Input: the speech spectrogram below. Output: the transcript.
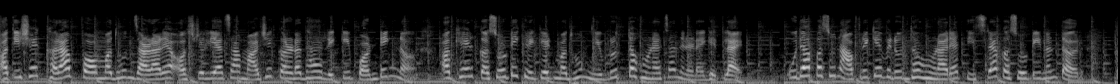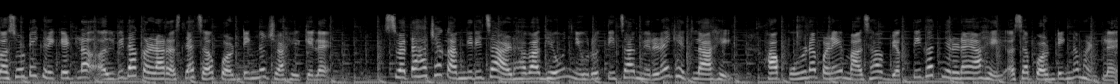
अतिशय खराब फॉर्ममधून जाणाऱ्या ऑस्ट्रेलियाचा माजी कर्णधार रिकी पॉन्टिंगनं अखेर कसोटी क्रिकेटमधून निवृत्त होण्याचा निर्णय घेतलाय. उद्यापासून आफ्रिकेविरुद्ध होणाऱ्या तिसऱ्या कसोटीनंतर कसोटी क्रिकेटला अलविदा करणार असल्याचं पॉन्टिंगनं जाहीर केलंय. स्वतःच्या कामगिरीचा आढावा घेऊन निवृत्तीचा निर्णय घेतला आहे. हा पूर्णपणे माझा व्यक्तिगत निर्णय आहे असं पॉन्टिंगनं म्हटलंय.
